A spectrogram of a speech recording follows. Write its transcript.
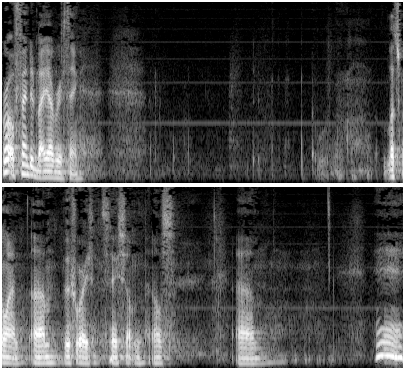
we're offended by everything. Let's go on, um, before I say something else. Um, yeah.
